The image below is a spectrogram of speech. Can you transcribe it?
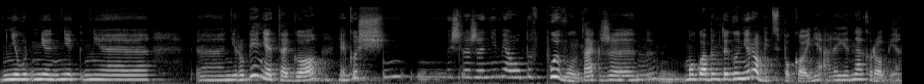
nie, nie, nie, nie E, nierobienie tego mhm. jakoś myślę, że nie miałoby wpływu, tak, że mhm. mogłabym tego nie robić spokojnie, ale jednak robię.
